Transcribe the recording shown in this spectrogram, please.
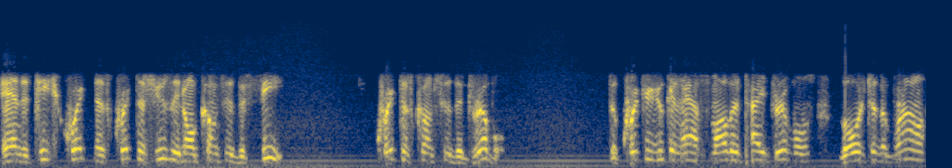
And to teach quickness, quickness usually don't come through the feet. Quickness comes through the dribble. The quicker you can have smaller, tight dribbles lower to the ground,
